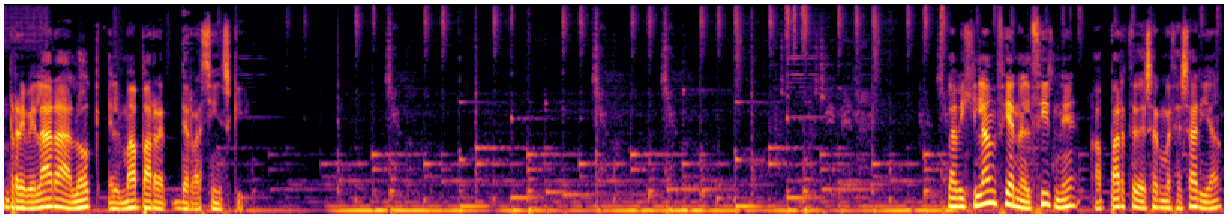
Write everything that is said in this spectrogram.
revelara a Locke el mapa de Raczynski. La vigilancia en el cisne, aparte de ser necesaria,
